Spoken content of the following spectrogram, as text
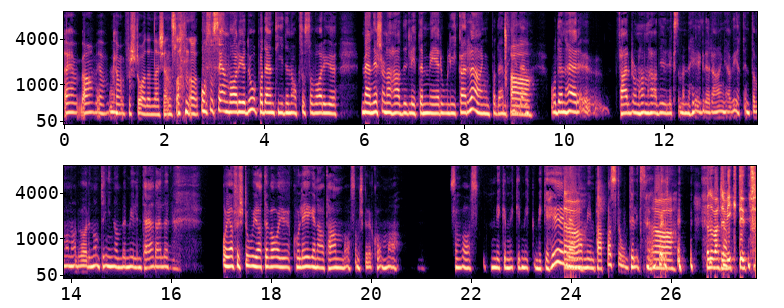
Eh, ja, jag kan förstå den där känslan. Och, Och så sen var det ju då på den tiden också så var det ju människorna hade lite mer olika rang på den tiden. Ja. Och den här eh, farbrorn han hade ju liksom en högre rang. Jag vet inte om han hade varit någonting inom det militära eller och jag förstod ju att det var ju kollegorna och han som skulle komma som var mycket, mycket, mycket, mycket högre Ja. än vad min pappa stod till exempel. ja, men då var det viktigt.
